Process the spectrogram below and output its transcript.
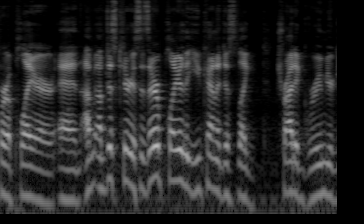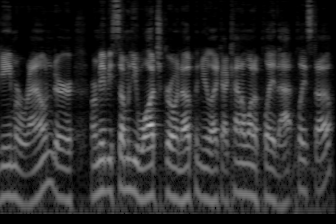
for a player. And I'm, I'm just curious, is there a player that you kind of just like try to groom your game around, or or maybe someone you watch growing up and you're like, I kind of want to play that play style?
